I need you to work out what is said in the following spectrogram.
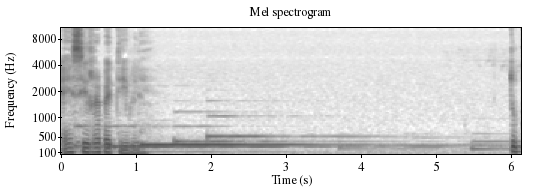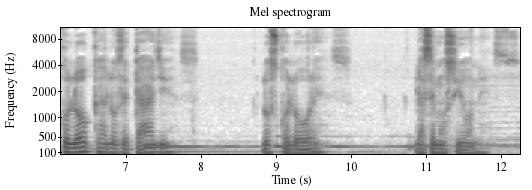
Es irrepetible. Tú coloca los detalles, los colores, las emociones,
